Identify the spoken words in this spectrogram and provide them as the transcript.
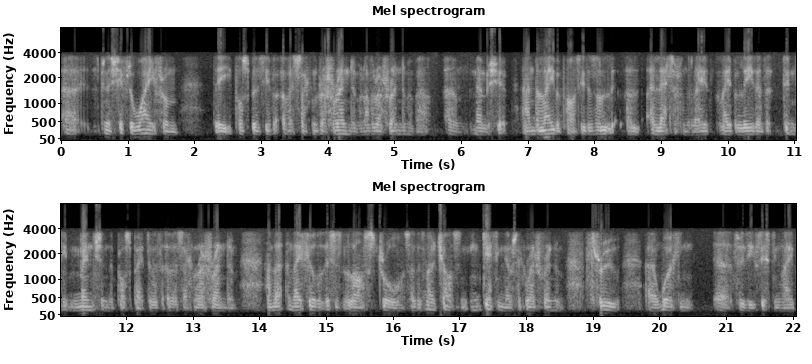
uh, there's been a shift away from the possibility of, of a second referendum, another referendum about um, membership. And the Labour Party, there's a, a, a letter from the La- Labour leader that didn't even mention the prospect of a, of a second referendum, and, that, and they feel that this is the last straw. So there's no chance in, in getting a second referendum through uh, working uh, through the existing Labour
